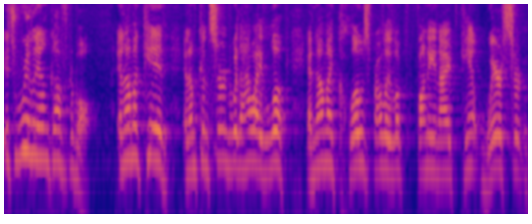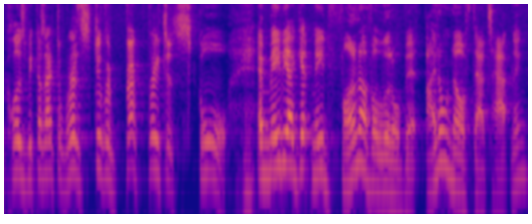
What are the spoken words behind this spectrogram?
It's really uncomfortable and I'm a kid and I'm concerned with how I look. And now my clothes probably look funny and I can't wear certain clothes because I have to wear the stupid back brace at school. And maybe I get made fun of a little bit. I don't know if that's happening.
